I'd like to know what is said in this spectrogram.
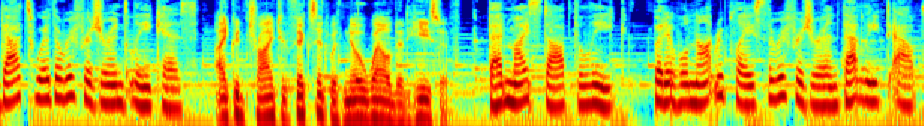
that's where the refrigerant leak is. I could try to fix it with no weld adhesive. That might stop the leak, but it will not replace the refrigerant that leaked out.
